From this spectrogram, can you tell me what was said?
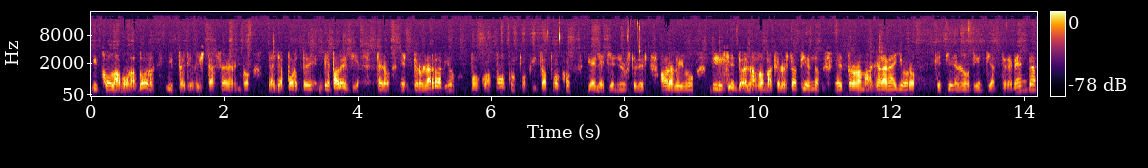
y colaborador y periodista acérrimo del deporte de Palencia. Pero entró en la radio poco a poco, poquito a poco, y ahí le tienen ustedes ahora mismo dirigiendo en la forma que lo está haciendo el programa Grana y Oro, que tiene una audiencia tremenda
